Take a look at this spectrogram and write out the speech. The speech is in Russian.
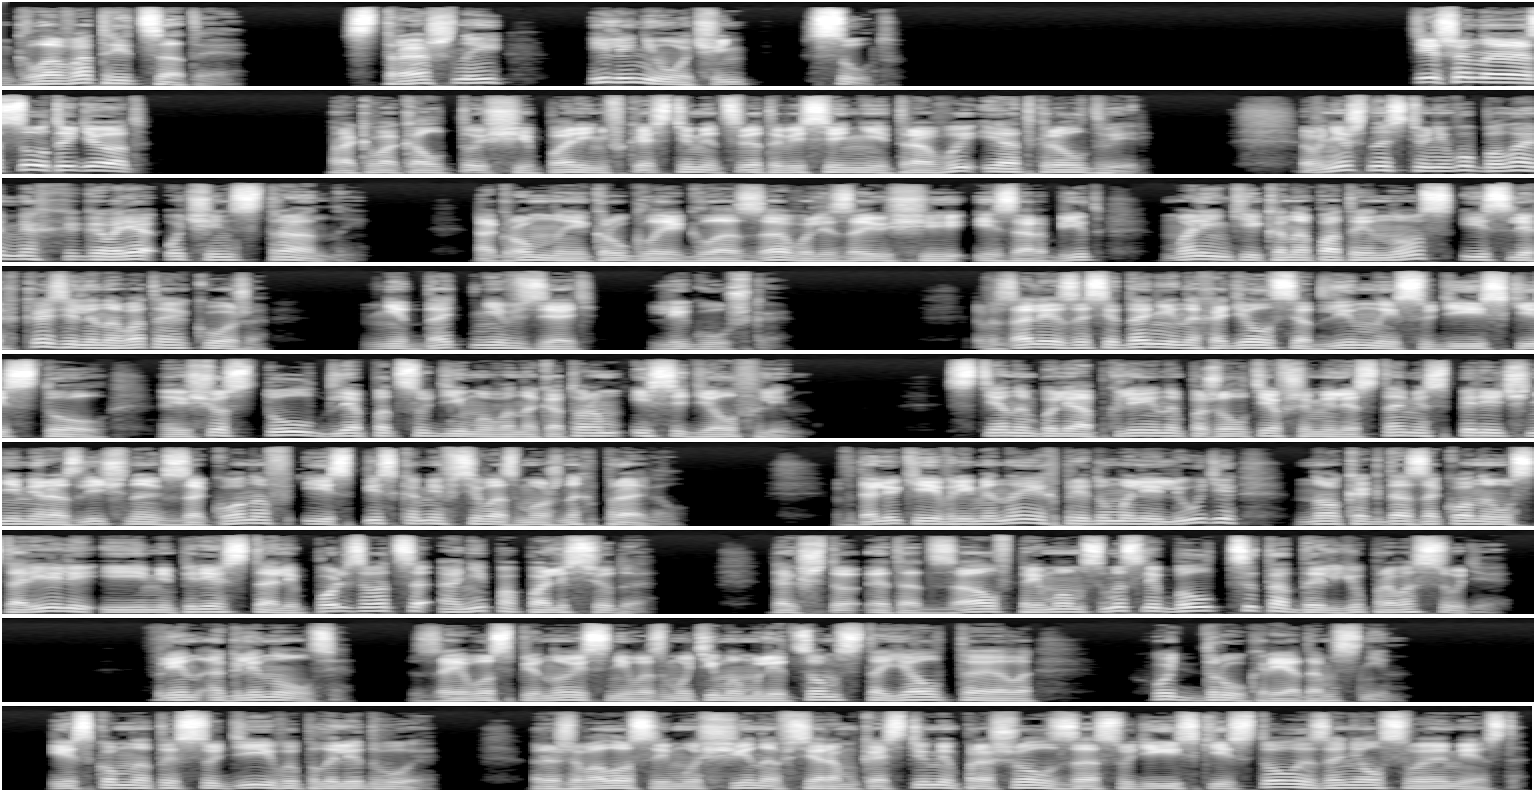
Глава 30. Страшный или не очень суд. «Тишина, суд идет!» Проквакал тощий парень в костюме цвета весенней травы и открыл дверь. Внешность у него была, мягко говоря, очень странной. Огромные круглые глаза, вылезающие из орбит, маленький конопатый нос и слегка зеленоватая кожа. Не дать не взять, лягушка. В зале заседаний находился длинный судейский стол, а еще стул для подсудимого, на котором и сидел Флинн. Стены были обклеены пожелтевшими листами с перечнями различных законов и списками всевозможных правил. В далекие времена их придумали люди, но когда законы устарели и ими перестали пользоваться, они попали сюда. Так что этот зал в прямом смысле был цитаделью правосудия. Флинн оглянулся. За его спиной с невозмутимым лицом стоял Тейло, хоть друг рядом с ним. Из комнаты судьи выплыли двое. Рыжеволосый мужчина в сером костюме прошел за судейский стол и занял свое место.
